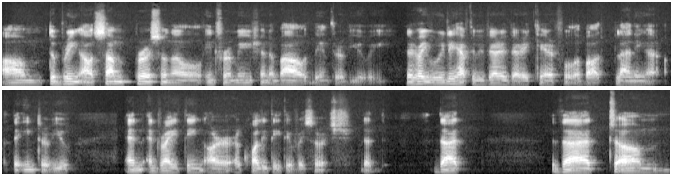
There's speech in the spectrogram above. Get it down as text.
um, to bring out some personal information about the interviewee. That's why you really have to be very, very careful about planning uh, the interview and, and writing our, our qualitative research. That that that um,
